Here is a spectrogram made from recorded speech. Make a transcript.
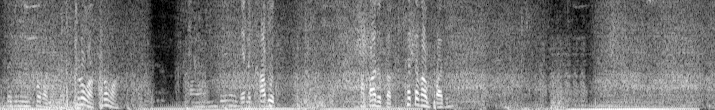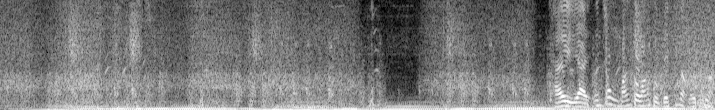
쓰리는 거 같은데 크로마 크로마 아 근데 얘는 가부. 다 빠졌다 셋다 가부 빠짐. 자일 야 은총 망토 망토. 몇 피망 몇 피망.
